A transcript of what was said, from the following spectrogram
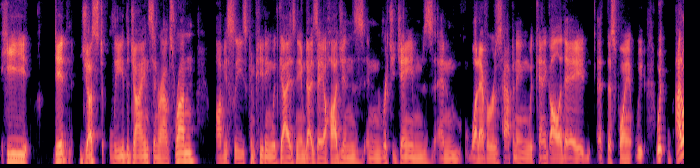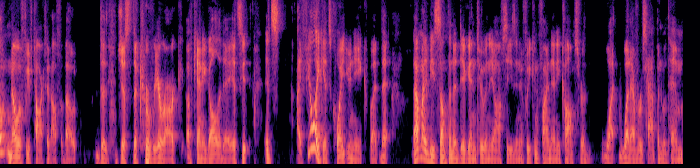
he did just lead the Giants in routes run. Obviously, he's competing with guys named Isaiah Hodgins and Richie James and whatever's happening with Kenny Golladay at this point. We, we I don't know if we've talked enough about the just the career arc of Kenny Golladay. It's it's I feel like it's quite unique, but that that might be something to dig into in the offseason if we can find any comps for what whatever's happened with him.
